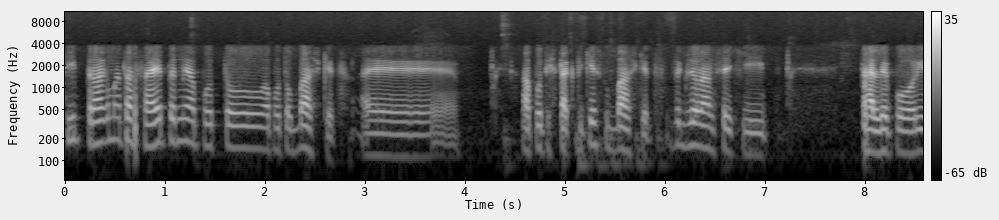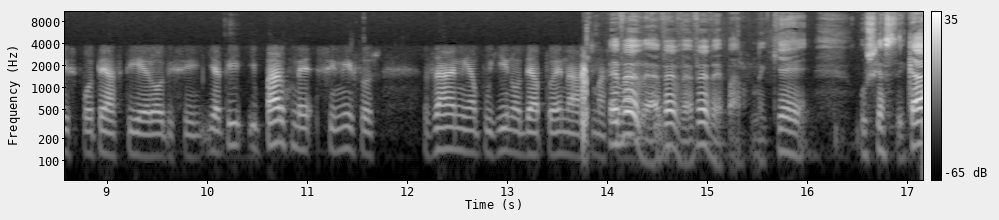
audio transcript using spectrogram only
τι πράγματα θα έπαιρνε από το, από το μπάσκετ, ε, από τις τακτικές του μπάσκετ. Δεν ξέρω αν σε έχει ταλαιπωρήσει ποτέ αυτή η ερώτηση, γιατί υπάρχουν συνήθως δάνεια που γίνονται από το ένα άθλημα στο Ε, άλλο. βέβαια, βέβαια, βέβαια υπάρχουν. Και ουσιαστικά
